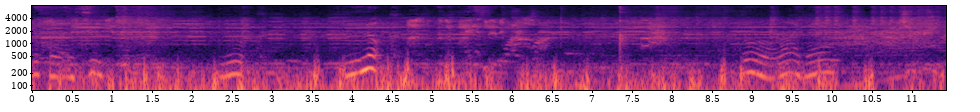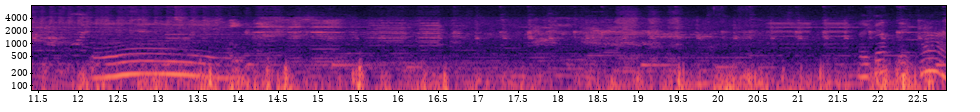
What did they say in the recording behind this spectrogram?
Look what I see. Look. Look. Man. Got car.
